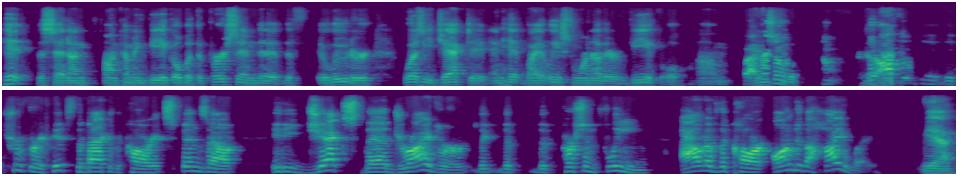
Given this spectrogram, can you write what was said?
hit the said on, oncoming vehicle, but the person, the the eluder, was ejected and hit by at least one other vehicle. Um, right. So, the, the, the trooper hits the back of the car, it spins out, it ejects the driver, the, the, the person fleeing out of the car onto the highway. Yeah,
